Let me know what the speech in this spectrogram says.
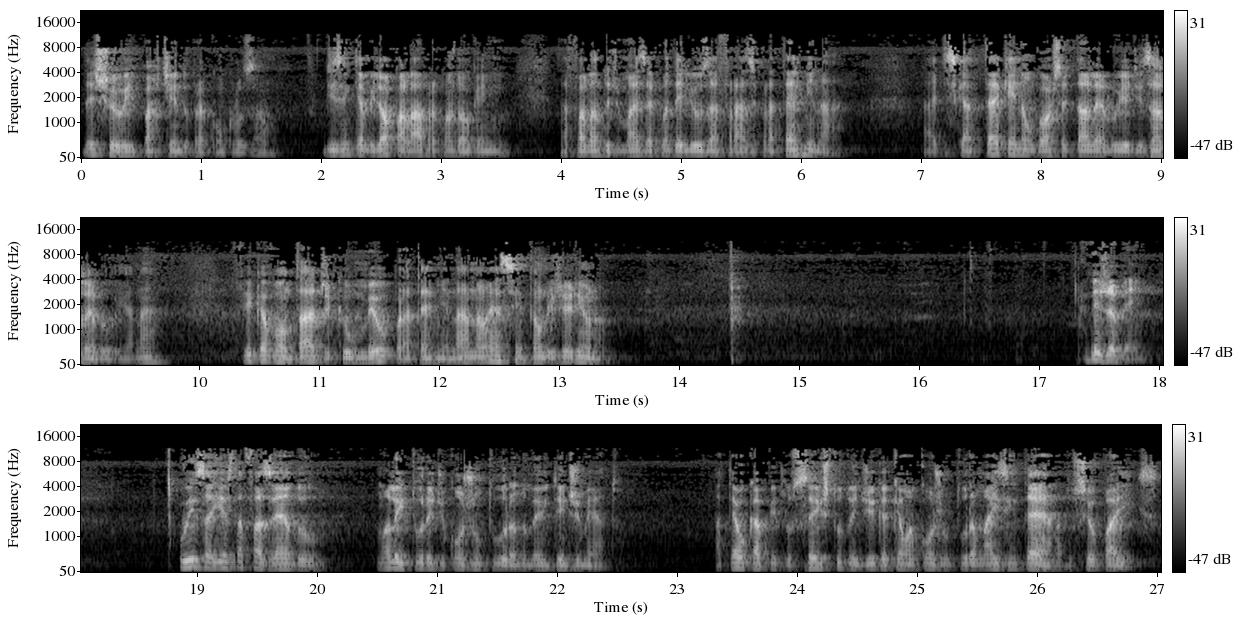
Deixa eu ir partindo para a conclusão. Dizem que a melhor palavra quando alguém está falando demais é quando ele usa a frase para terminar. Aí diz que até quem não gosta de dar aleluia diz aleluia, né? Fica à vontade que o meu para terminar não é assim tão ligeirinho, não. Veja bem, o Isaías está fazendo uma leitura de conjuntura no meu entendimento. Até o capítulo 6, tudo indica que é uma conjuntura mais interna do seu país.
